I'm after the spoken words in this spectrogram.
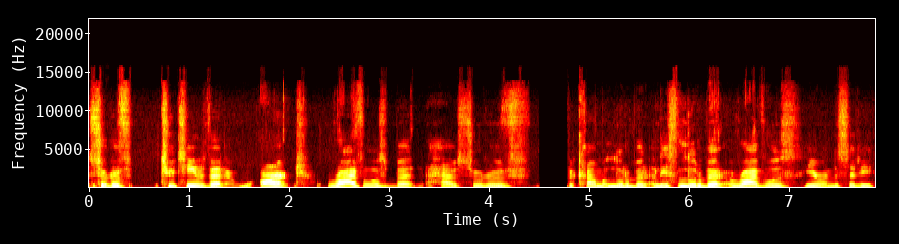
sort of two teams that aren't rivals, but have sort of become a little bit, at least a little bit, rivals here in the city.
